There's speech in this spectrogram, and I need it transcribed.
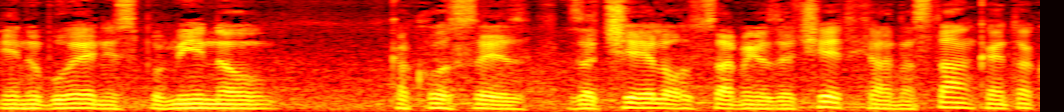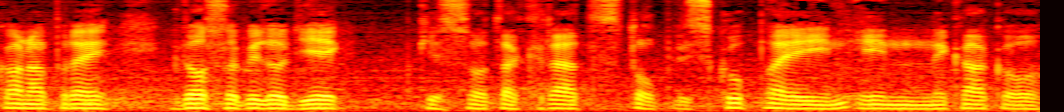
in obojeni spominov, kako se je začelo od samega začetka, nastanka in tako naprej, kdo so bili ljudje, ki so takrat stopili skupaj in, in nekako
